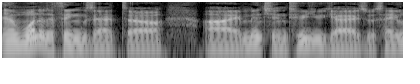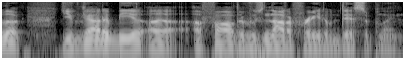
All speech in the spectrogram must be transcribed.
And one of the things that uh, I mentioned to you guys was hey, look, you've got to be a, a father who's not afraid of discipline.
